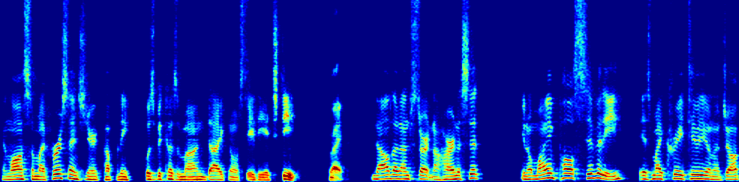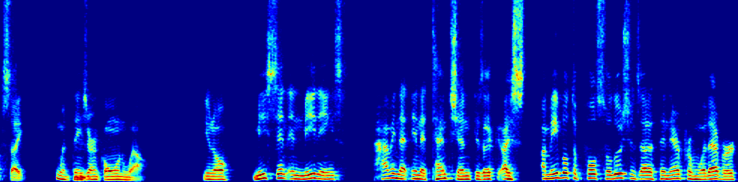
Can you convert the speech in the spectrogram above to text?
and loss of my first engineering company was because of my undiagnosed ADHD. Right. Now that I'm starting to harness it, you know, my impulsivity is my creativity on a job site when things mm-hmm. aren't going well. You know, me sitting in meetings, having that inattention because I, I I'm able to pull solutions out of thin air from whatever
